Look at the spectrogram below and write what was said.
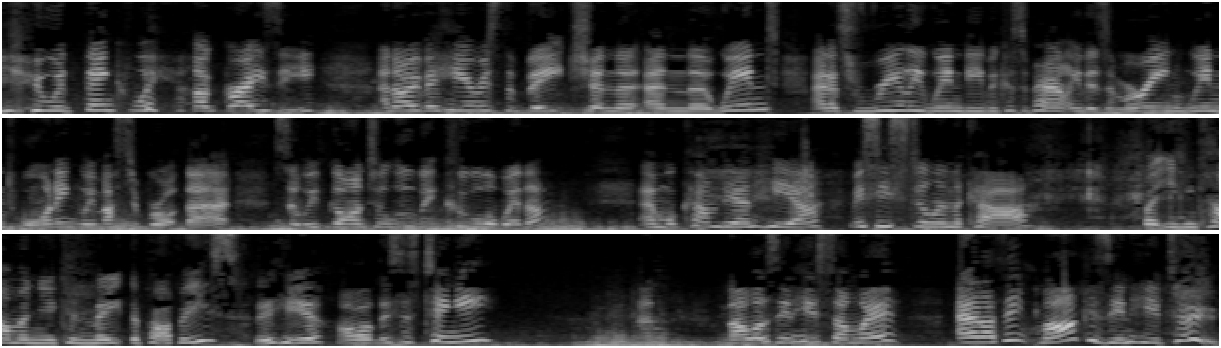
You would think we are crazy. And over here is the beach and the and the wind, and it's really windy because apparently there's a marine wind warning. We must have brought that. So we've gone to a little bit cooler weather. And we'll come down here. Missy's still in the car. But you can come and you can meet the puppies. They're here. Oh, this is Tingy. And Nulla's in here somewhere. And I think Mark is in here too.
